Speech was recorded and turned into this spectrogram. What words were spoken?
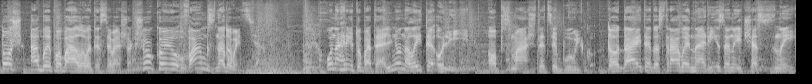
Тож, аби побалувати себе шакшукою, вам знадобиться. У нагріту пательню налийте олії, обсмажте цибульку, додайте до страви нарізаний часник,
